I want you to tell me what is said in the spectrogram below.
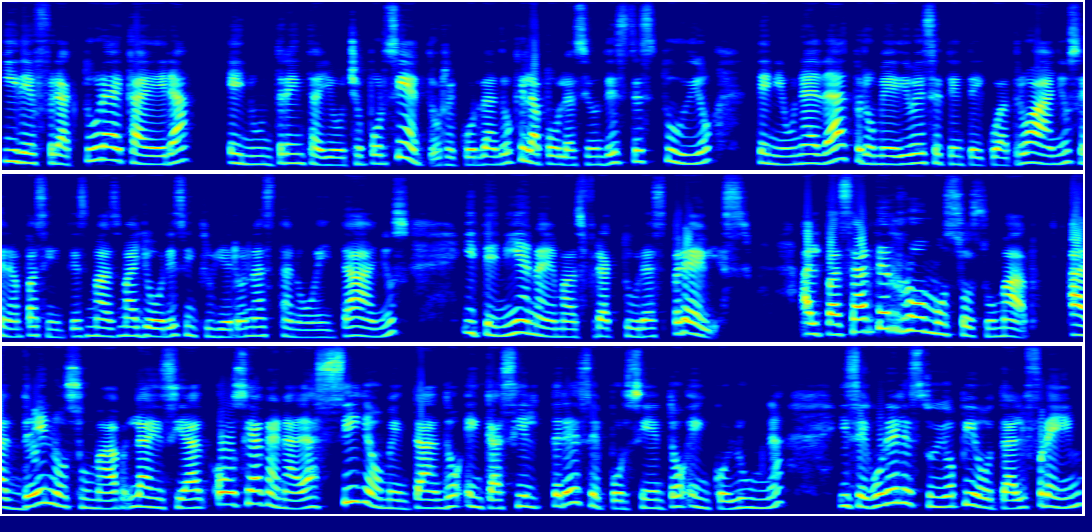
y de fractura de cadera en un 38%, recordando que la población de este estudio tenía una edad promedio de 74 años, eran pacientes más mayores, incluyeron hasta 90 años y tenían además fracturas previas. Al pasar de romosozumab a denosumab, la densidad ósea ganada sigue aumentando en casi el 13% en columna y según el estudio pivotal Frame,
